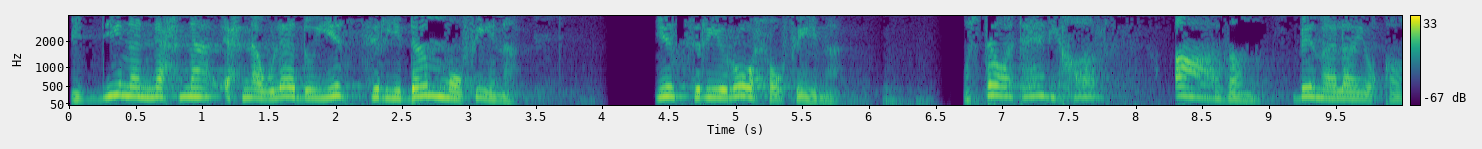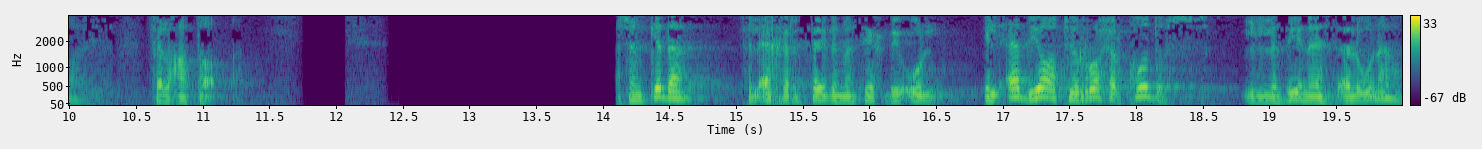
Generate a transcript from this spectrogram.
بيدينا إن إحنا إحنا اولاده يسري دمه فينا. يسري روحه فينا. مستوى تاني خالص. أعظم بما لا يقاس في العطاء. عشان كده في الآخر السيد المسيح بيقول الآب يعطي الروح القدس. للذين يسالونه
